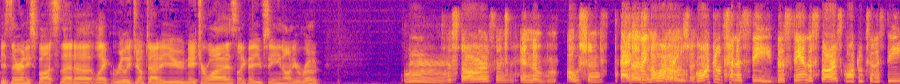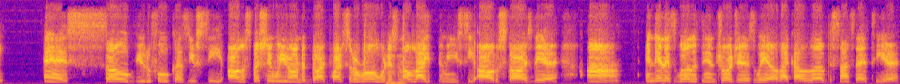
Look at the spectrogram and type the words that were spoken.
Is there any spots that uh like really jumped out at you nature wise, like that you've seen on your road? mm. The stars and, and the ocean. Actually, going the through ocean. going through Tennessee, the seeing the stars going through Tennessee, and it's so beautiful because you see all, especially when you're on the dark parts of the road where there's Mhm. no light. I mean, you see all the stars there. Um, and then as well as in Georgia as well. Like I love the sunsets here.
